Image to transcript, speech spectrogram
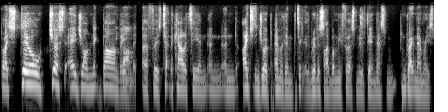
but I still just edge on Nick Barmby, Nick Barmby. Uh, for his technicality. And, and, and I just enjoyed playing with him, particularly the Riverside when we first moved in. That's some, some great memories.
